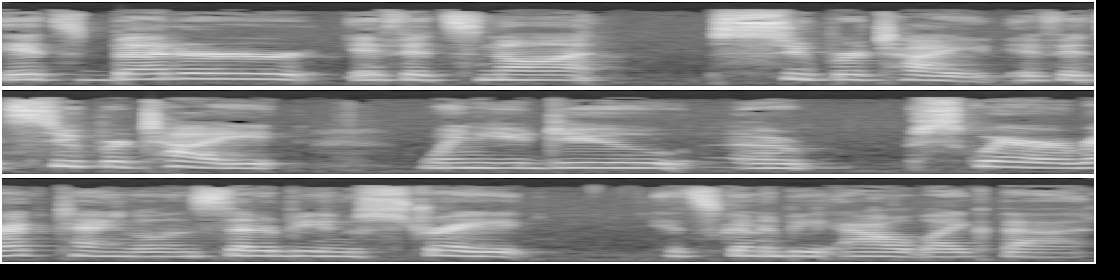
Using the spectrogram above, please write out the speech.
it's better if it's not super tight. If it's super tight, when you do a square or rectangle, instead of being straight, it's going to be out like that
